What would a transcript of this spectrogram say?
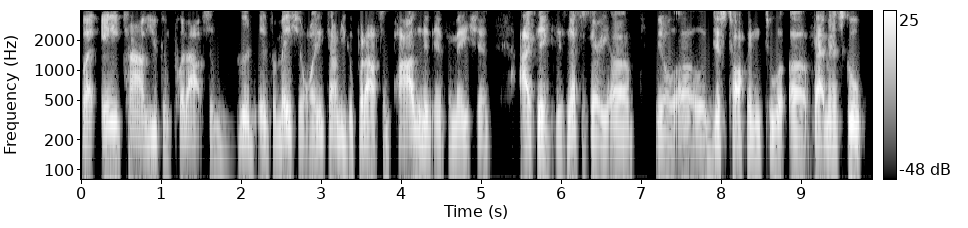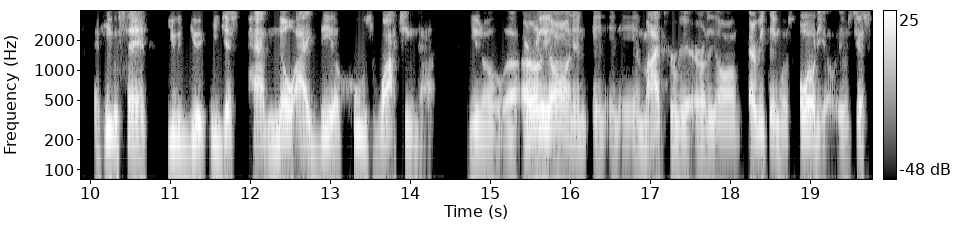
but anytime you can put out some good information, or anytime you can put out some positive information, I think is necessary. Uh, you know, uh, just talking to a, a Fatman Scoop, and he was saying you you you just have no idea who's watching now. You know, uh, early on in, in in my career, early on, everything was audio. It was just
